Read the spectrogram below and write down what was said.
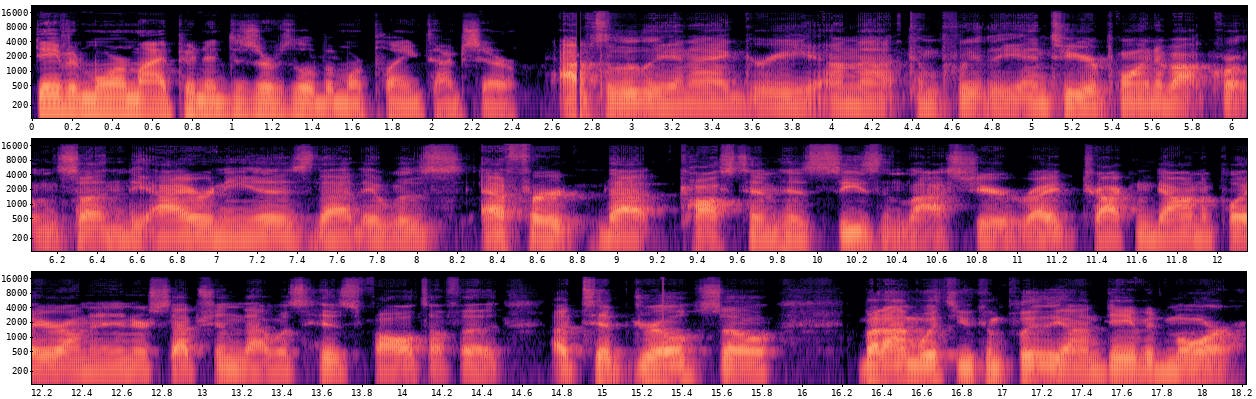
David Moore, in my opinion, deserves a little bit more playing time, Sayre. Absolutely. And I agree on that completely. And to your point about Courtland Sutton, the irony is that it was effort that cost him his season last year, right? Tracking down a player on an interception that was his fault off a, a tip drill. So, but I'm with you completely on David Moore.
